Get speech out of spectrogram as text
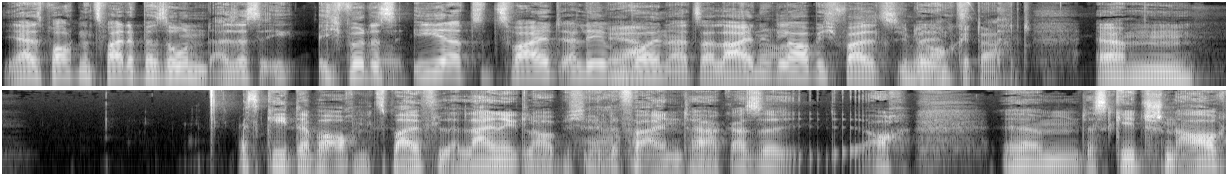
Ja, es braucht eine zweite Person. Also das, ich, ich würde es eher zu zweit erleben Ja, wollen als alleine, genau. glaube ich, weil es über mir auch gedacht. ähm, es geht aber auch im Zweifel alleine, glaube ich, für einen Tag. Also auch, ähm, das geht schon auch.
